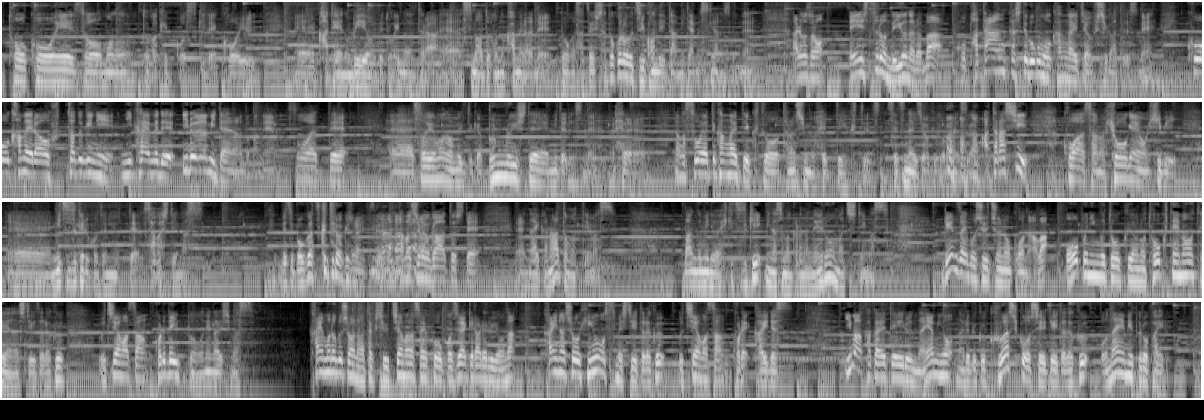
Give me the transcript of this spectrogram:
投稿映像ものとか結構好きで、こういう、えー、家庭のビデオでとか、今だったら、えー、スマートフォンのカメラで動画撮影したところを映り込んでいたみたいなの好きなんですけどね。あれもその、演出論で言うならば、こうパターン化して僕も考えちゃう節があってですね、こうカメラを振った時に2回目でいるみたいなのとかね、そうやって、えー、そういうものを見るときは分類してみてですね、えーなんかそうやって考えていくと楽しみも減っていくっていうですね、切ない状況があるんですが、新しい怖さの表現を日々、えー、見続けることによって探しています。別に僕が作ってるわけじゃないんですけど、ね、楽しむ側として、えー、ないかなと思っています。番組では引き続き皆様からのメールをお待ちしています。現在募集中のコーナーはオープニングトーク用のトークテーマを提案していただく内山さんこれで1分お願いします。買い物部署の私内山の財布をこじ開けられるような買いな商品をお勧めしていただく内山さんこれ買いです。今抱えている悩みをなるべく詳しく教えていただくお悩みプロファイル。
